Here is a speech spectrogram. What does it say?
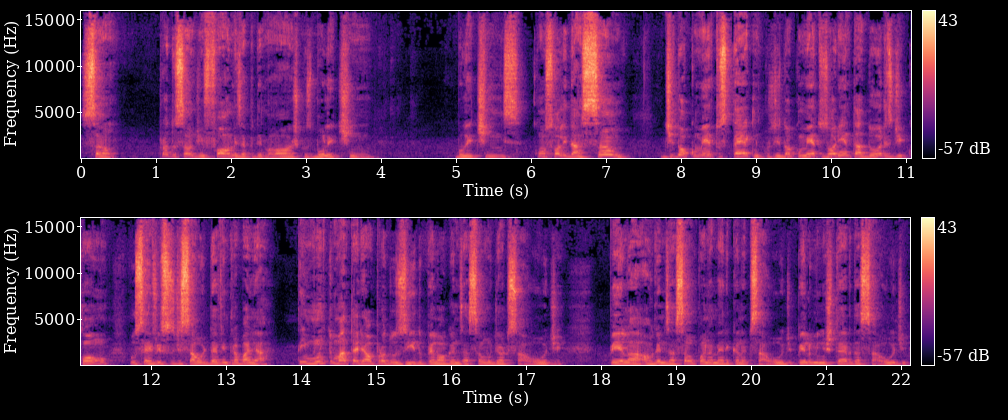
são produção de informes epidemiológicos, boletim, boletins, consolidação de documentos técnicos, de documentos orientadores de como os serviços de saúde devem trabalhar. Tem muito material produzido pela Organização Mundial de Saúde, pela Organização Pan-Americana de Saúde, pelo Ministério da Saúde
